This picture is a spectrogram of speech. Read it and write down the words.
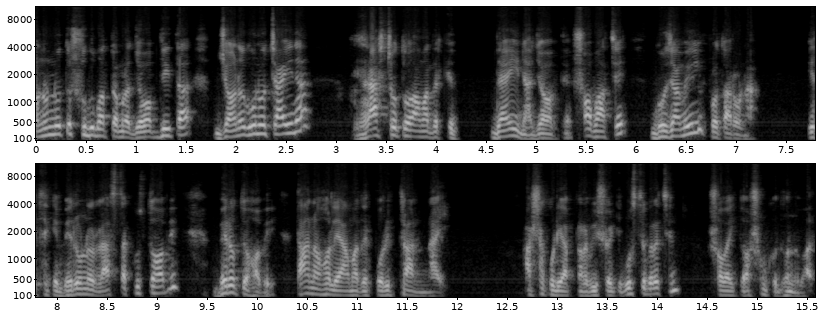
অনুন্নত শুধুমাত্র আমরা জবাবদিহিতা, জনগণও চাই না, রাষ্ট্র তো আমাদেরকে দেয় না জবাব দেয় সব আছে, গোজামিল, প্রতারণা। এ থেকে বেরোনোর রাস্তা খুঁজতে হবে, বেরোতে হবে। তা না হলে আমাদের পরিত্রাণ নাই। আশা করি আপনারা বিষয়টি বুঝতে পেরেছেন। সবাইকে অসংখ্য ধন্যবাদ।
